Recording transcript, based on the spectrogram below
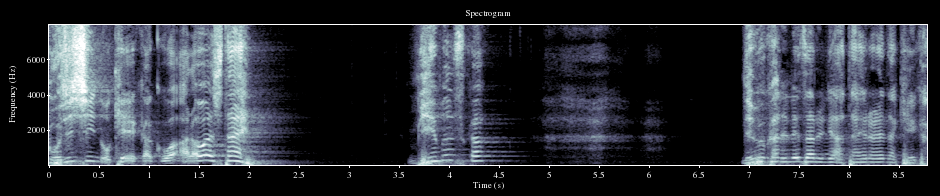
ご自身の計画を表したい。見えますか？ネブカネネザルに与えられた計画。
